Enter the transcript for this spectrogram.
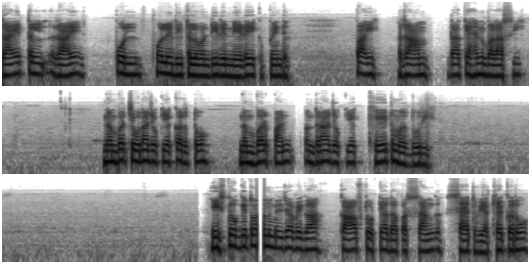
ਰਾਏ ਤਲ, ਰਾਏ ਭੁੱਲ, ਭੋਲੇ ਦੀ ਤਲਵੰਡੀ ਦੇ ਨੇੜੇ ਇੱਕ ਪਿੰਡ ਭਾਈ ਰਾਮ ਦਾ ਕਹਿਣ ਵਾਲਾ ਸੀ। ਨੰਬਰ 14 ਜੋ ਕਿ ਹੈ ਘਰ ਤੋਂ, ਨੰਬਰ 5 15 ਜੋ ਕਿ ਹੈ ਖੇਤ ਮਜ਼ਦੂਰੀ। ਇਸ ਤੋਂ ਅੱਗੇ ਤੁਹਾਨੂੰ ਮਿਲ ਜਾਵੇਗਾ ਕਾਫ ਟੋਟਿਆਂ ਦਾ ਪ੍ਰਸੰਗ, ਸਹਿਤ ਵਿਆਖਿਆ ਕਰੋ।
